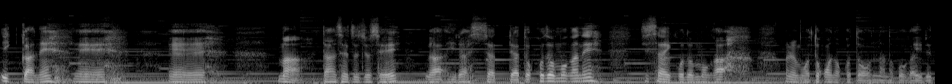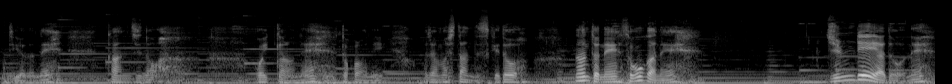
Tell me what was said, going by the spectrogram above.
い。一家ね、えー、えーまあ、男性と女性がいらっしゃって、あと子供がね、小さい子供が、これも男の子と女の子がいるっていうようなね、感じのご一家のね、ところにお邪魔したんですけど、なんとね、そこがね、巡礼宿をね、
